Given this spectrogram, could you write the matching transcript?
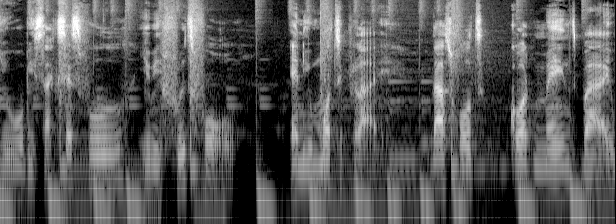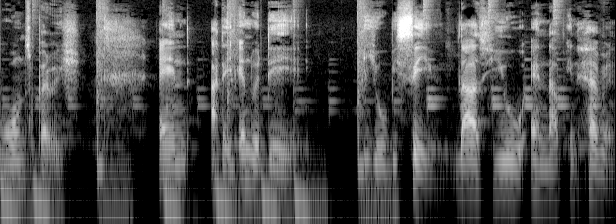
You will be successful, you'll be fruitful, and you multiply. That's what God meant by won't perish. And at the end of the day, you'll be saved. That's you end up in heaven.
